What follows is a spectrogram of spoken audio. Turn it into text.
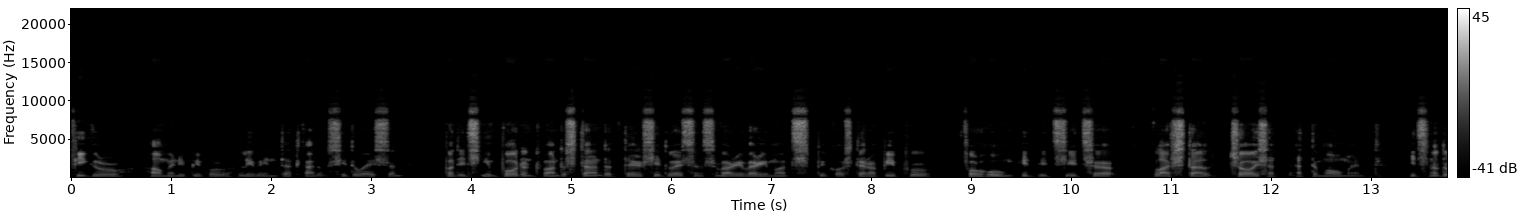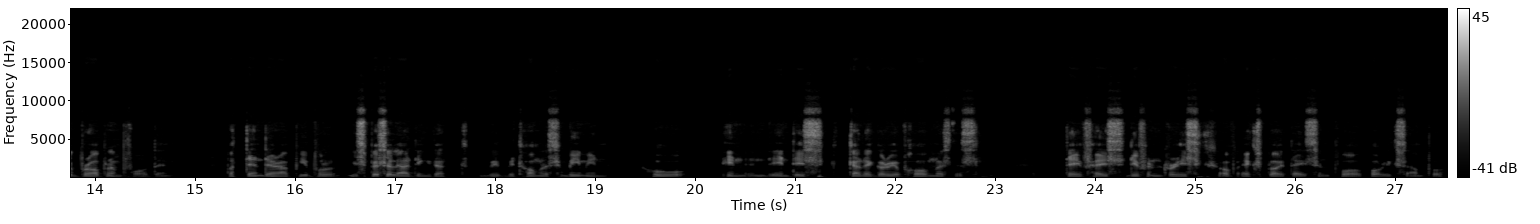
figure how many people live in that kind of situation but it's important to understand that their situations vary very much because there are people for whom it, it's it's a lifestyle choice at, at the moment. It's not a problem for them. But then there are people, especially I think that with, homeless women, who in, in, in this category of homelessness, they face different risks of exploitation, for, for example.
